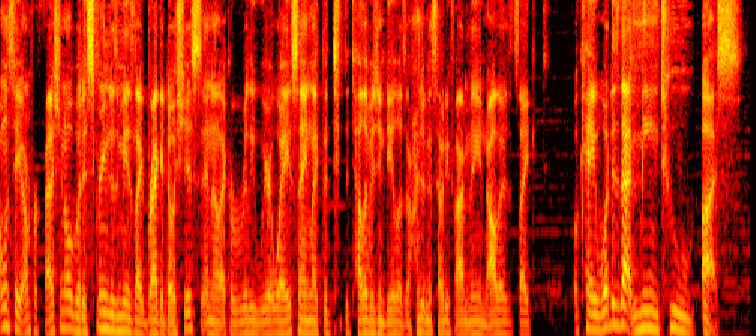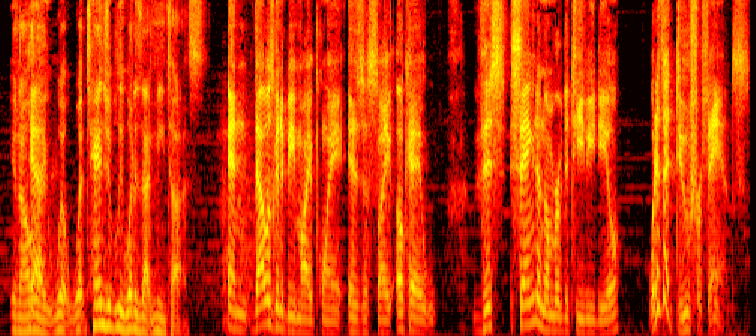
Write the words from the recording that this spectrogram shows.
I won't say unprofessional, but it screams to me as like braggadocious in a, like a really weird way, saying like the t- the television deal is 175 million dollars. It's like okay, what does that mean to us? You know, Yeah. like what what tangibly what does that mean to us? and that was going to be my point is just like okay this saying the number of the tv deal what does that do for fans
